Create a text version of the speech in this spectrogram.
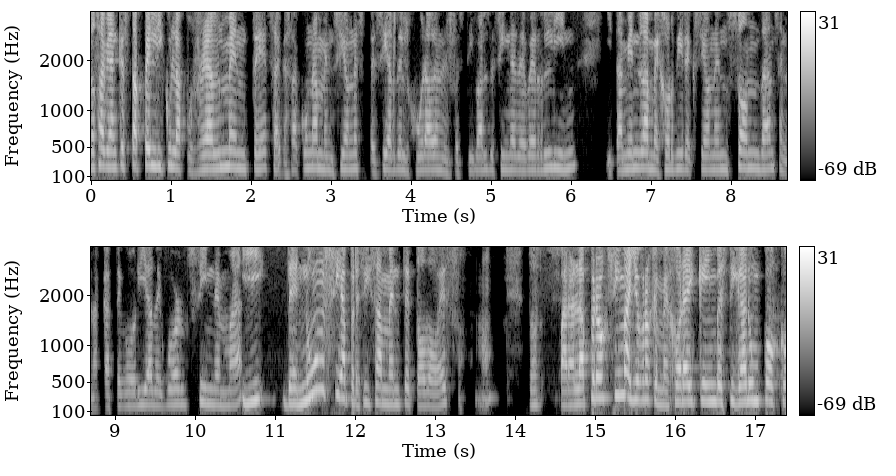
no sabían que esta película pues realmente sacó una mención especial del jurado en el Festival de Cine de Berlín y también la mejor dirección en Sundance en la categoría de World Cinema y denuncia precisamente todo eso, ¿no? Entonces, para la próxima yo creo que mejor hay que investigar un poco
